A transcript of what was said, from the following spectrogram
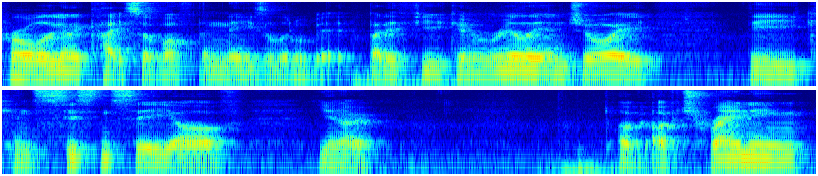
probably going to cut yourself off the knees a little bit. But if you can really enjoy the consistency of, you know, of, of training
